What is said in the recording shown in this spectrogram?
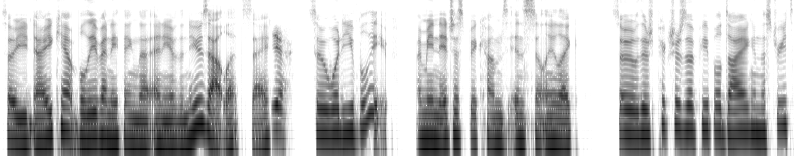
So you now you can't believe anything that any of the news outlets say. Yeah. So what do you believe? I mean, it just becomes instantly like, so there's pictures of people dying in the streets.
